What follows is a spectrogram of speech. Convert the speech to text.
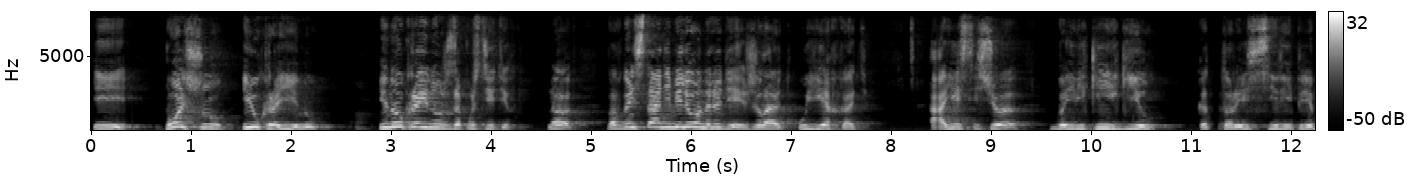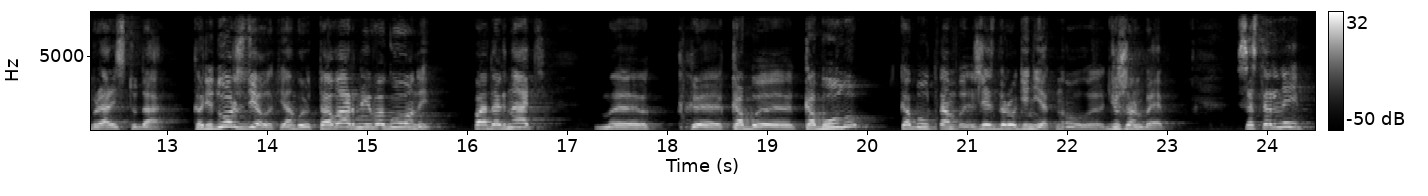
и Польшу, и Украину. И на Украину запустить их. Но в Афганистане миллионы людей желают уехать. А есть еще боевики ИГИЛ, которые из Сирии перебрались туда. Коридор сделать, я вам говорю, товарные вагоны подогнать э, к Каб, Кабулу. Кабул там железной дороги нет, ну, Дюшанбе. Со стороны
